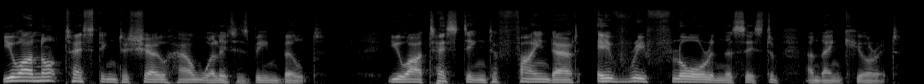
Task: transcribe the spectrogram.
You are not testing to show how well it has been built. You are testing to find out every flaw in the system and then cure it.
